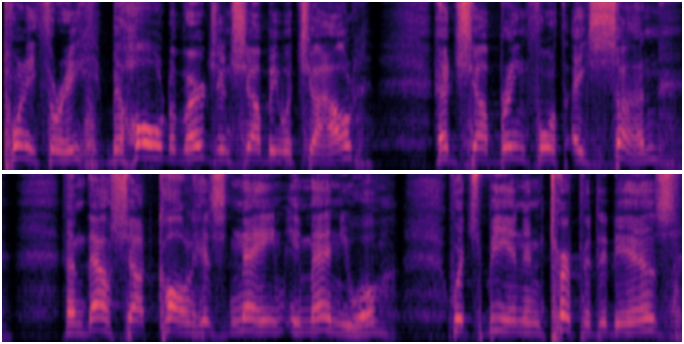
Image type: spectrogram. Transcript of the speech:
23 Behold, a virgin shall be with child, and shall bring forth a son, and thou shalt call his name Emmanuel, which being interpreted is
